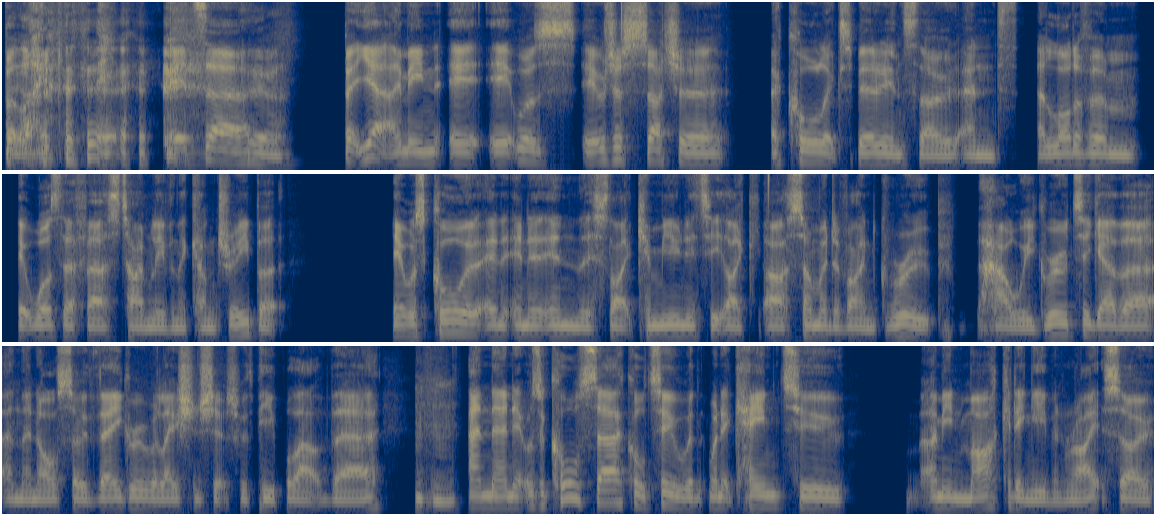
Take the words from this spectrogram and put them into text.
But Yeah. like, it's, uh, yeah. But yeah, I mean, it, it was, it was just such a, a cool experience though. And a lot of them, it was their first time leaving the country, but it was cool in, in, in this like community, like our Somewhere Devine group, how we grew together. And then also they grew relationships with people out there. Mhm. And then it was a cool circle too when, when it came to, I mean, marketing, even, right? So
